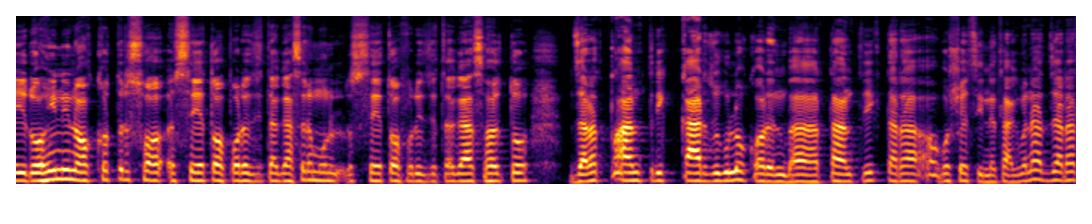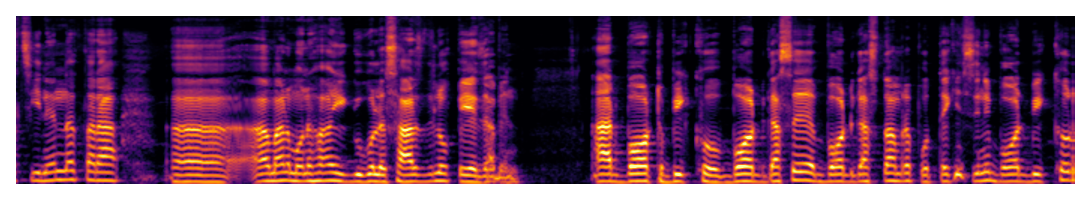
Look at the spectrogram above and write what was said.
এই রোহিণী নক্ষত্রের শ্বেত অপরাজিতা গাছের মূল শ্বেত অপরাজিতা গাছ হয়তো যারা তান্ত্রিক কার্যগুলো করেন বা তান্ত্রিক তারা অবশ্যই চিনে থাকবেন আর যারা চিনেন না তারা আমার মনে হয় গুগলে সার্চ দিলেও পেয়ে যাবেন। আর বট বৃক্ষ, বট গাছে, বট গাছ তো আমরা প্রত্যেকেই চিনি। বট বৃক্ষর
